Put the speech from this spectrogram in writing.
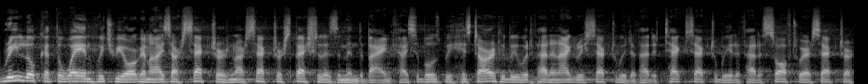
relook at the way in which we organise our sector and our sector specialism in the bank. I suppose we historically we would have had an agri sector, we'd have had a tech sector, we'd have had a software sector,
